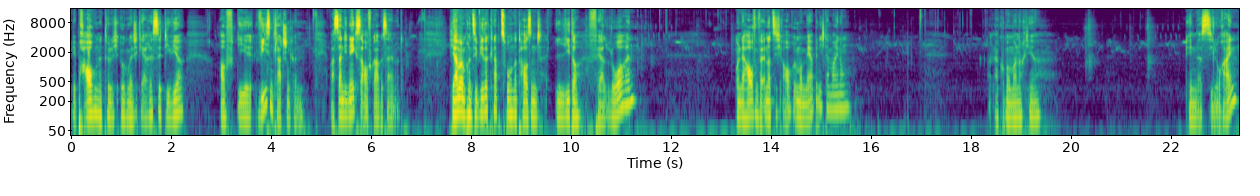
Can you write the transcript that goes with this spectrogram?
wir brauchen natürlich irgendwelche Gärreste, die wir auf die Wiesen klatschen können, was dann die nächste Aufgabe sein wird. Hier haben wir im Prinzip wieder knapp 200.000 Liter verloren. Und der Haufen verändert sich auch immer mehr, bin ich der Meinung. Da gucken wir mal nach hier in das Silo rein.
